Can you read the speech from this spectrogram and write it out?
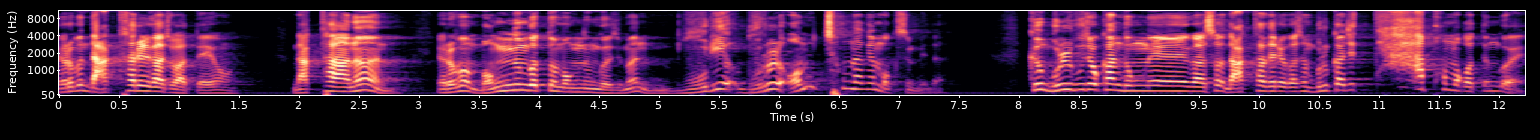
여러분 낙타를 가져왔대요. 낙타는 여러분 먹는 것도 먹는 거지만 물이 물을 엄청나게 먹습니다. 그 물 부족한 동네에 가서 낙타 데려가서 물까지 다 퍼먹었던 거예요.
